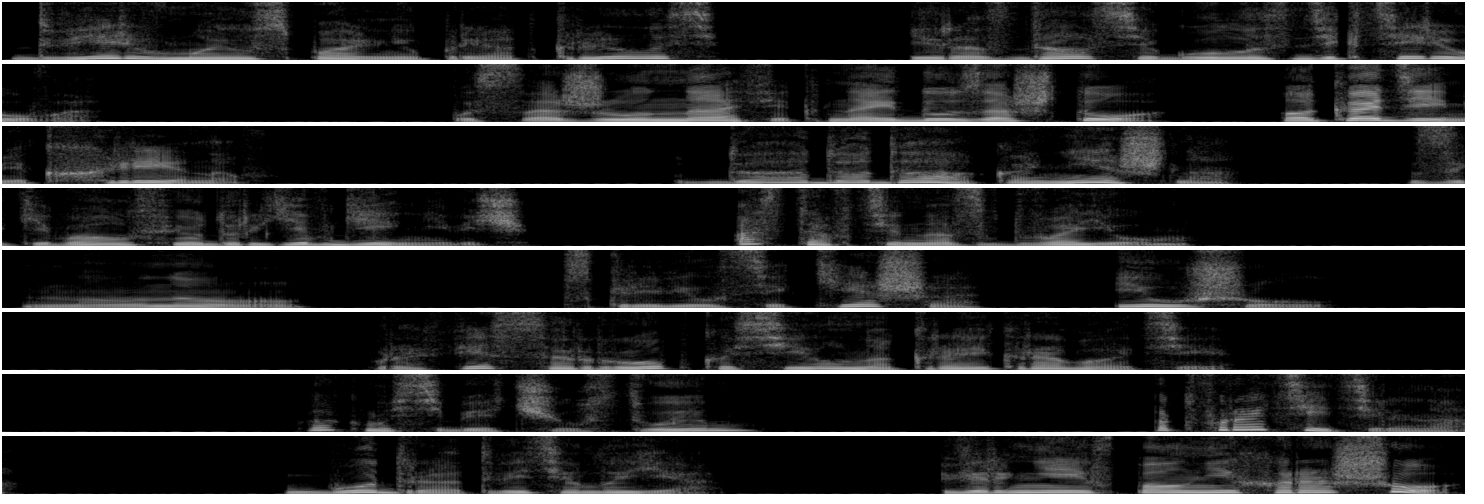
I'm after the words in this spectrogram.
Дверь в мою спальню приоткрылась, и раздался голос Дегтярева. «Посажу нафиг, найду за что! Академик хренов!» «Да-да-да, конечно», — закивал Федор Евгеньевич. «Оставьте нас вдвоем. «Ну-ну», — скривился Кеша и ушел. Профессор робко сел на край кровати. «Как мы себя чувствуем?» «Отвратительно», — бодро ответила я. «Вернее, вполне хорошо,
